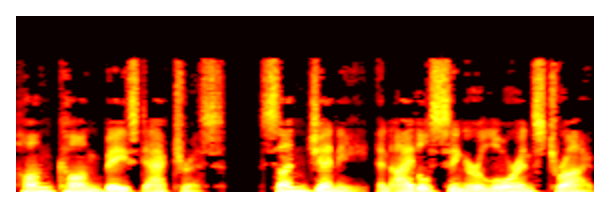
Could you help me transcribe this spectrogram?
Hong Kong-based actress Sun Jenny, an idol singer Laurence Tribe,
